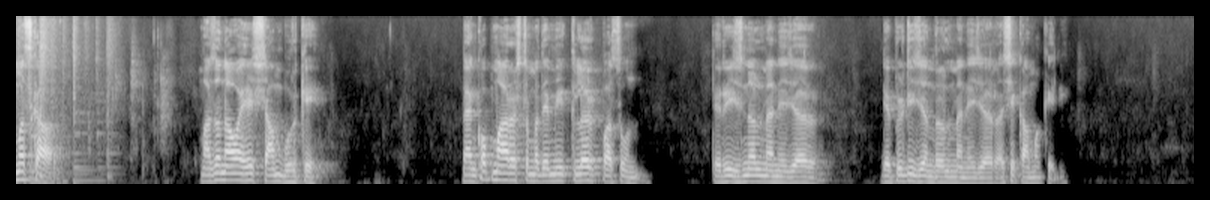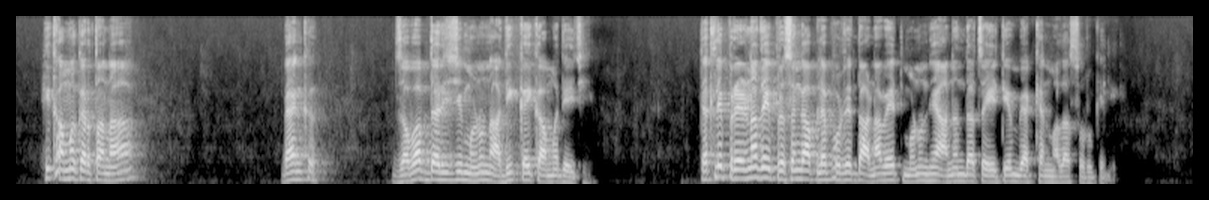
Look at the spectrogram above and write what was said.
नमस्कार. माझं नाव आहे श्याम भुरके. बँक ऑफ महाराष्ट्रमध्ये मी क्लर्कपासून ते regional manager deputy general manager अशी कामं केली. ही कामं करताना बँक जबाबदारीची म्हणून अधिक काही कामं द्यायची. त्यातले प्रेरणादायी प्रसंग आपल्यापुढे आणावेत म्हणून हे आनंदाचं ए टी एम व्याख्यान मला सुरू केली.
